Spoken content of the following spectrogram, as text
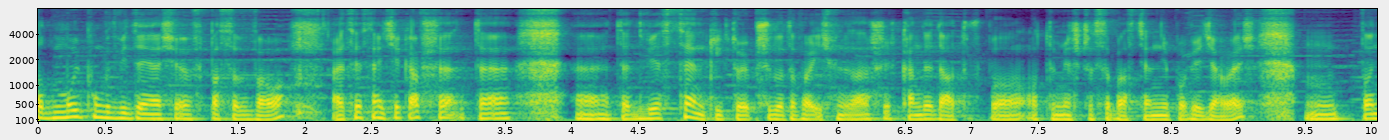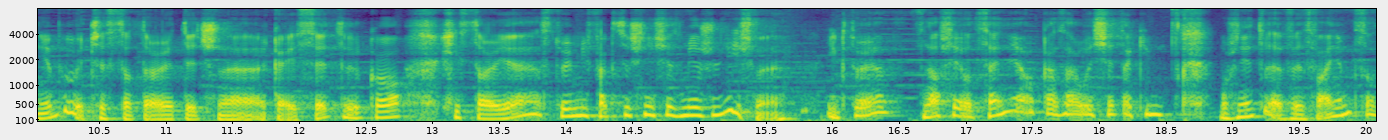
pod mój punkt widzenia się wpasowywało, ale co jest najciekawsze, te, e, te dwie scenki, które przygotowaliśmy dla naszych kandydatów, bo o tym jeszcze Sebastian nie powiedziałeś, mm, to nie były czysto teoretyczne case'y, tylko historie, z którymi faktycznie się zmierzyliśmy i które w naszej ocenie okazały się takim, może nie tyle wyzwaniem, co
